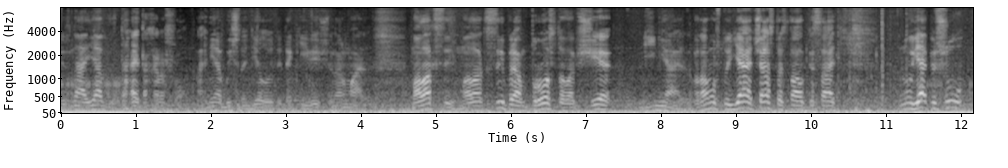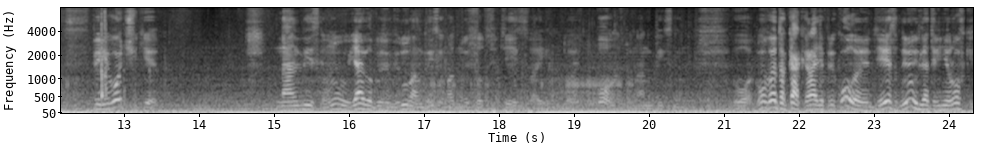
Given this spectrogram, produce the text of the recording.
И знаю я, да, это хорошо. Они обычно делают и такие вещи нормально. Молодцы, молодцы, прям просто вообще гениально. Потому что я часто стал писать, ну, я пишу в переводчике на английском. Ну, я, допустим, веду на английском одну из соцсетей своих. То есть полностью на английском. Вот. Ну, это как ради прикола, интересно, ну и для тренировки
